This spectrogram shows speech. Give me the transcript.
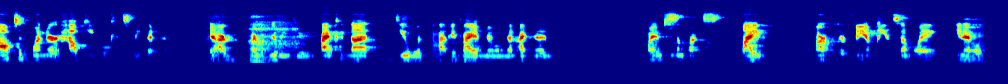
often wonder how people can sleep at night. You know, I, I ah. really do. I could not deal with that if I had known that I had ruined someone's life, harmed their family in some way, you know, Mm.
